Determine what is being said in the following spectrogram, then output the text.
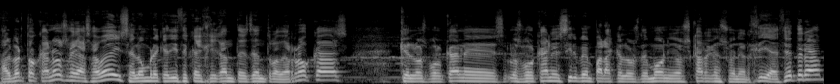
Alberto Canosa, ya sabéis, el hombre que dice que hay gigantes dentro de rocas, que los volcanes, los volcanes sirven para que los demonios carguen su energía, etc.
